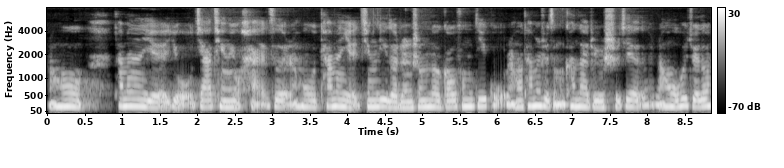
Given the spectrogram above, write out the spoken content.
然后他们也有家庭有孩子，然后他们也经历了人生的高峰低谷，然后他们是怎么看待这个世界的？然后我会觉得，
